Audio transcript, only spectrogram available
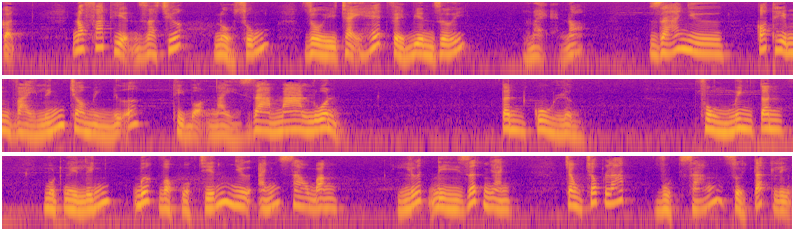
cận. Nó phát hiện ra trước, nổ súng, rồi chạy hết về biên giới. Mẹ nó, giá như có thêm vài lính cho mình nữa, thì bọn này ra ma luôn. Tân Cu Lừng Phùng Minh Tân, một người lính bước vào cuộc chiến như ánh sao băng, lướt đi rất nhanh, trong chốc lát vụt sáng rồi tắt lịm.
